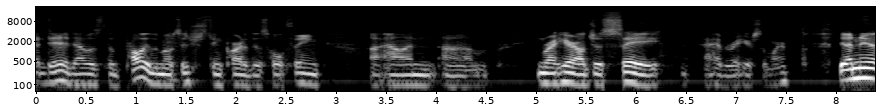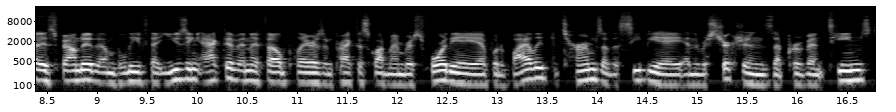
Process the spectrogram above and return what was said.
I did. That was the probably the most interesting part of this whole thing, uh, Alan. Um, and right here, I'll just say I have it right here somewhere. The UNIA is founded on belief that using active NFL players and practice squad members for the AAF would violate the terms of the CBA and the restrictions that prevent teams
